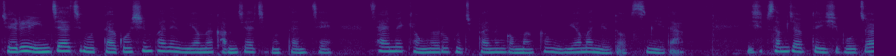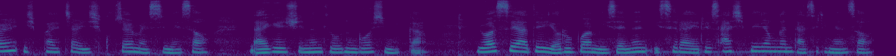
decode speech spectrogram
죄를 인지하지 못하고 심판의 위험을 감지하지 못한 채 삶의 경로를 고집하는 것만큼 위험한 일도 없습니다. 23절부터 25절, 28절, 29절 말씀에서 나에게 주시는 교훈은 무엇입니까? 요아스의 아들 여로보암 2세는 이스라엘을 41년간 다스리면서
